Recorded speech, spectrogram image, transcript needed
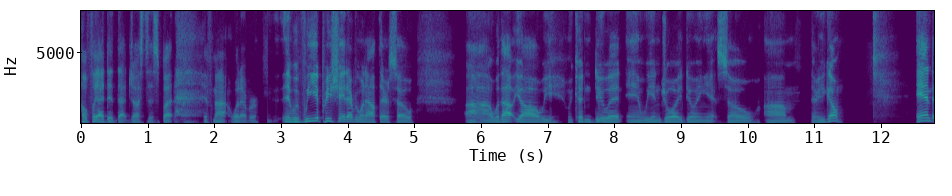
hopefully i did that justice but if not whatever. We- we appreciate everyone out there so uh without y'all we we couldn't do it and we enjoy doing it. So um there you go. And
